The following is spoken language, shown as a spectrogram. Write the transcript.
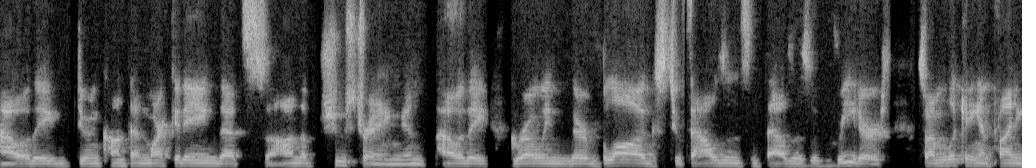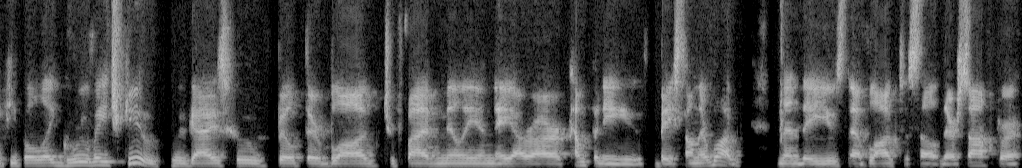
how are they doing content marketing that's on the shoestring and how are they growing their blogs to thousands and thousands of readers. So I'm looking and finding people like Groove HQ, who guys who built their blog to 5 million ARR company based on their blog. And then they use that blog to sell their software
